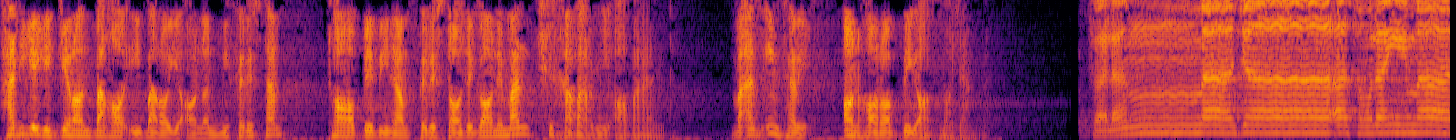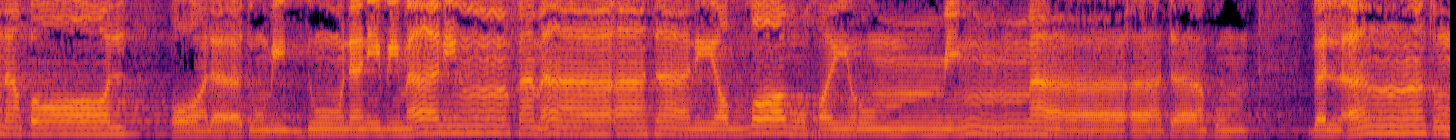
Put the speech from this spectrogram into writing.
هدیه گرانبهایی برای آنان میفرستم تا ببینم فرستادگان من چه خبر می آورند و از این طریق آنها را بیازمایم. فلما جاء سلیمان قال قال اتمدونني بمال فما آتاني الله خير مما آتاكم بل انتم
